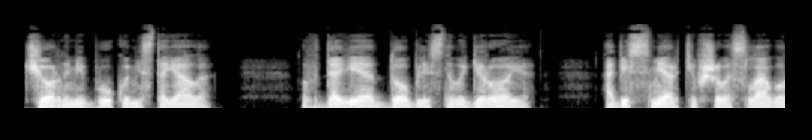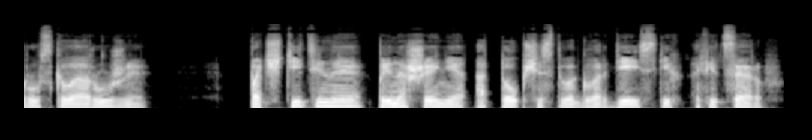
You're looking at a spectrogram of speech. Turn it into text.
черными буквами стояло «Вдове доблестного героя, обессмертившего славу русского оружия, почтительное приношение от общества гвардейских офицеров».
